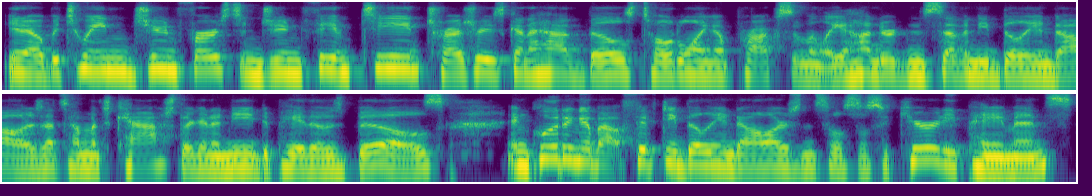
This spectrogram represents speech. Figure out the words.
you know, between June 1st and June 15th, Treasury is going to have bills totaling approximately $170 billion. That's how much cash they're going to need to pay those bills, including about $50 billion in Social Security payments.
